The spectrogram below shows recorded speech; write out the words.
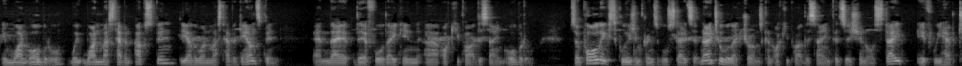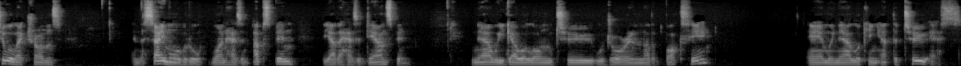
in one orbital, we, one must have an upspin, the other one must have a downspin, and they, therefore they can uh, occupy the same orbital. So Pauli exclusion principle states that no two electrons can occupy the same position or state. If we have two electrons in the same orbital, one has an upspin, the other has a downspin. Now we go along to, we'll draw in another box here, and we're now looking at the 2s.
